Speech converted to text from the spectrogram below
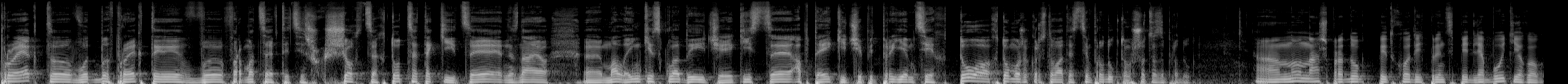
проект, е, от, проекти в фармацевтиці? Що це? Хто це такі? Це не знаю, е, маленькі склади, чи якісь це аптеки, чи підприємці? Хто, хто може користуватися цим продуктом? Що це за продукт? А, Ну, наш продукт підходить, в принципі, для будь-якого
